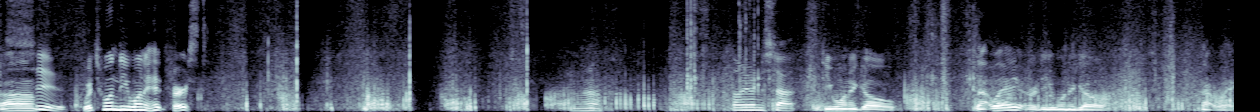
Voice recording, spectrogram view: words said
um, which one do you want to hit first? I don't know. Tell me when to stop. Do you want to go that way or do you want to go that way?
